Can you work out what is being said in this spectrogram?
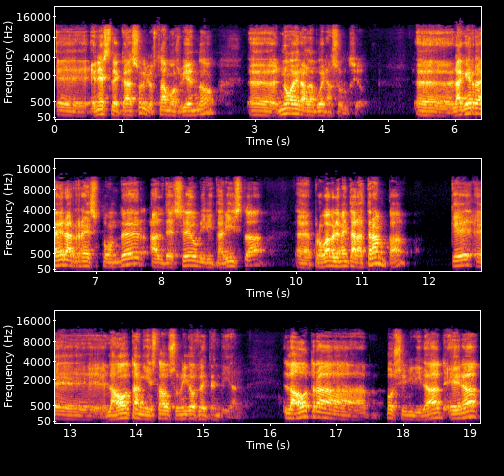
eh, en este caso, y lo estamos viendo, eh, no era la buena solución. Eh, la guerra era responder al deseo militarista, probablemente a la trampa que la OTAN y Estados Unidos le tendían. La otra posibilidad era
